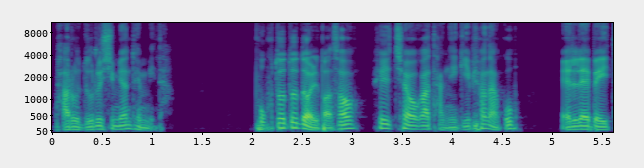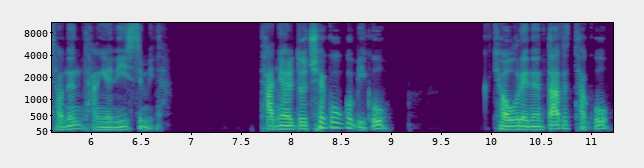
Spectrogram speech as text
바로 누르시면 됩니다. 복도도 넓어서 휠체어가 다니기 편하고 엘리베이터는 당연히 있습니다. 단열도 최고급이고 겨울에는 따뜻하고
